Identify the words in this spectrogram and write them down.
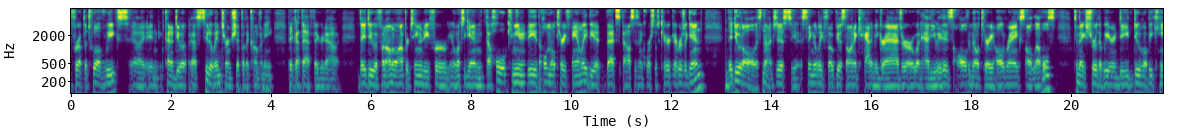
for up to 12 weeks uh, and kind of do a, a pseudo internship with a company. They've got that figured out. They do a phenomenal opportunity for you know once again the whole community, the whole military family, be it vets, spouses, and of course those caregivers. Again, they do it all. It's not just you know, singularly focused on academy grads or, or what have you. It's all the military, all ranks, all levels, to make sure that we are indeed doing what we can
